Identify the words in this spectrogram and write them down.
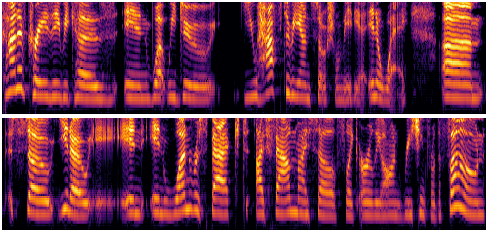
kind of crazy because in what we do, you have to be on social media in a way. Um, so, you know, in, in one respect, I found myself like early on reaching for the phone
